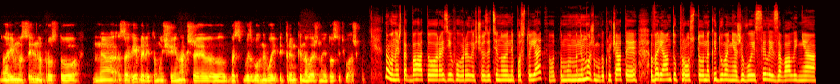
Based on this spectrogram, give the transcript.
рівносильно просто е, загибелі, тому що інакше е, без, без вогневої підтримки належної досить важко. Ну вони ж так багато разів говорили, що за ціною не постоять. Ну тому ми не можемо виключати варіанту просто накидування живої сили і завалення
